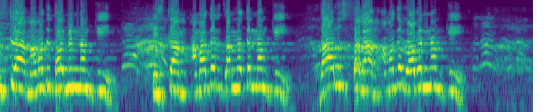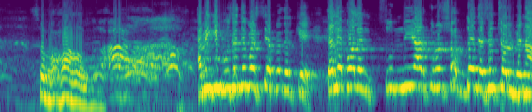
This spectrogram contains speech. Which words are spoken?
ইসলাম, আমাদের ধর্মের নাম কি? ইসলাম, আমাদের জান্নাতের নাম কি? দারুস সালাম আমাদের রবের নাম কি? আমি কি বুঝাতে পারছি আপনাদেরকে? তাহলে বলেন, সুন্নি আর কোন শব্দ দেশে চলবে না,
